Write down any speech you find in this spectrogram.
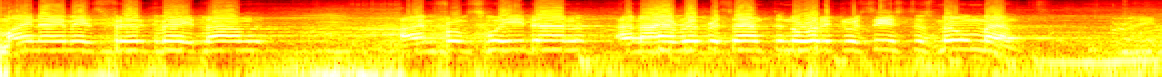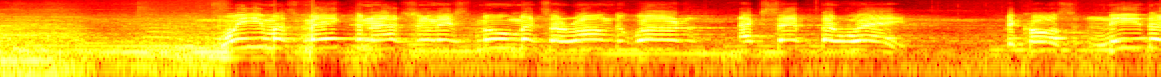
My name is Fredrik Weidland. I'm from Sweden and I represent the Nordic resistance movement. We must make the nationalist movements around the world accept their way because neither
